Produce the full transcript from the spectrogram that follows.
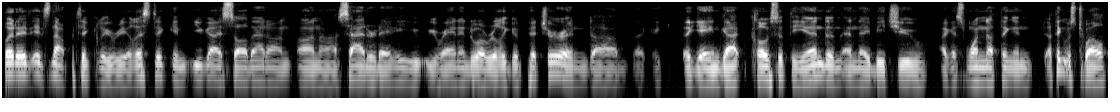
but it, it's not particularly realistic. And you guys saw that on on uh, Saturday. You, you, ran into a really good pitcher and uh, a, a, game got close at the end and, and they beat you, I guess one nothing and I think it was 12,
